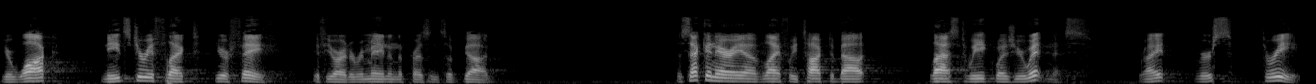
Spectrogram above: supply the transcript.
Your walk needs to reflect your faith if you are to remain in the presence of God. The second area of life we talked about last week was your witness, right? Verse 3.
